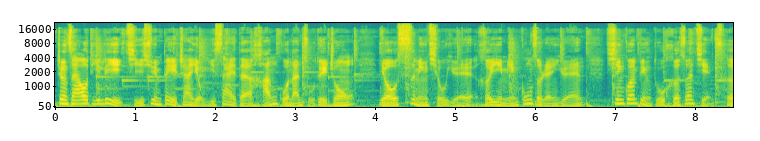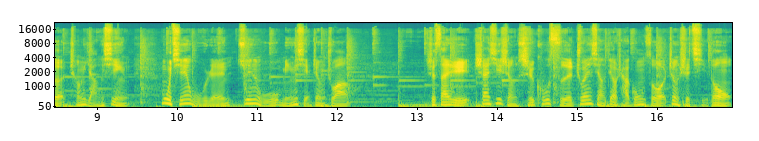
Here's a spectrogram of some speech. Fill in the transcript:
正在奥地利集训备战友谊赛的韩国男足队中，有四名球员和一名工作人员新冠病毒核酸检测呈阳性，目前五人均无明显症状。十三日，山西省石窟寺专项调查工作正式启动，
